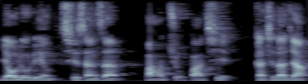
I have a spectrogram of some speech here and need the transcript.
幺六零七三三八九八七，感谢大家。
